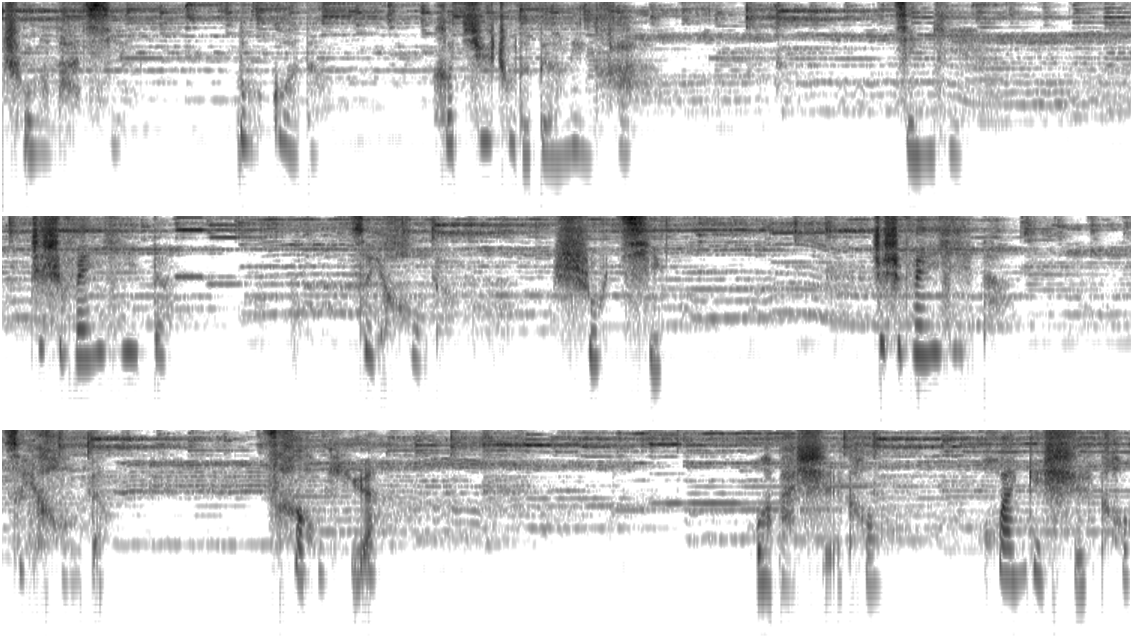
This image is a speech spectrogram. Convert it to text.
除了那些路过的。和居住的德令哈，今夜，这是唯一的、最后的抒情，这是唯一的、最后的草原。我把石头还给石头，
